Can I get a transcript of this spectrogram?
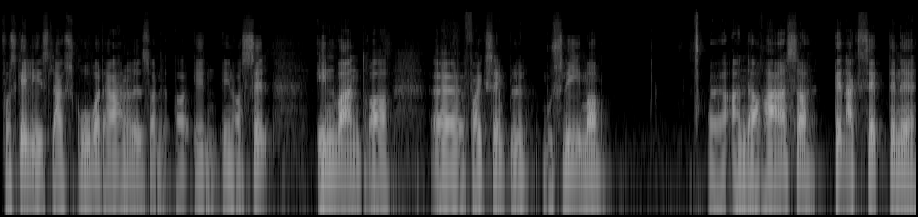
forskellige slags grupper, der er anderledes end os selv, indvandrere, øh, for eksempel muslimer, øh, andre raser, den accept den er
